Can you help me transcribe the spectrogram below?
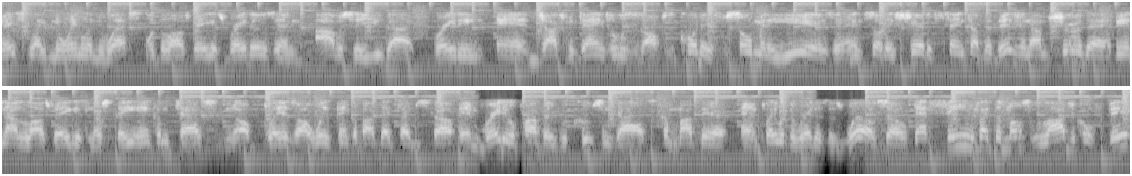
Basically like New England West with the Las Vegas Raiders, and obviously you got Brady and Josh McDaniels, who was his offensive coordinator for so many years, and so they share the same type of vision. I'm sure that being out of Las Vegas, no state income tax, you know, players always think about that type of stuff, and Brady will probably recruit some guys to come out there and play with the Raiders as well. So that seems like the most logical fit.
